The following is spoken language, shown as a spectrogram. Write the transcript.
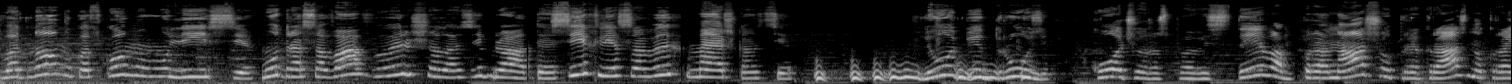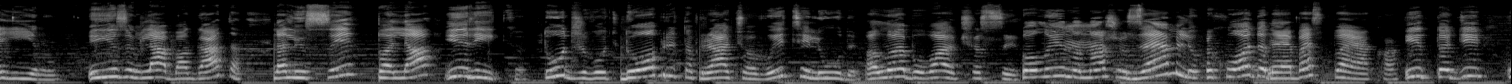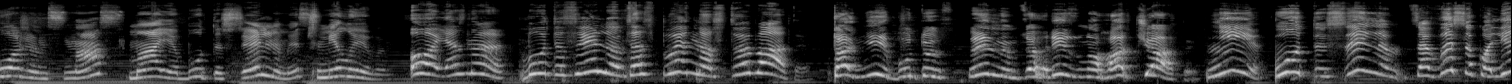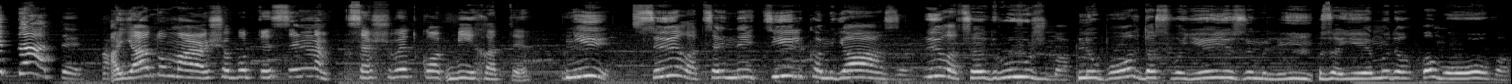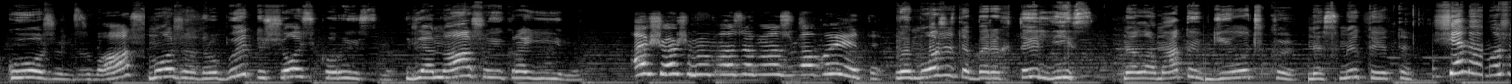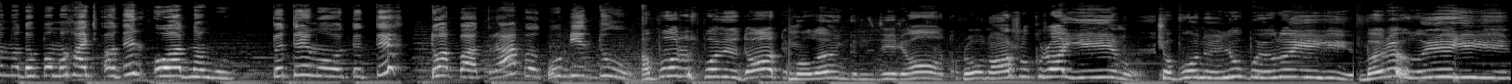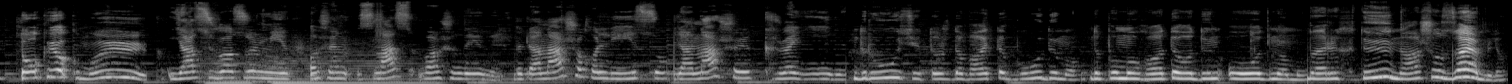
В одному казковому лісі мудра сова вирішила зібрати всіх лісових мешканців. Любі друзі, хочу розповісти вам про нашу прекрасну країну. Її земля багата на ліси, поля і ріки. Тут живуть добрі та працьовиті люди, але бувають часи, коли на нашу землю приходить небезпека. І тоді кожен з нас має бути сильним і сміливим. О, я знаю, бути сильним це спинно стрибати. Та ні, бути сильним це грізно гарчати. Ні, бути сильним це високо літати. А я думаю, що бути сильним це швидко бігати. Ні, сила це не тільки м'язи. Сила це дружба, любов до своєї землі, взаємодопомога. Кожен з вас може зробити щось корисне для нашої країни. А що ж ми можемо зробити? Ви можете берегти ліс, не ламати гілочки, не смітити. Ще ми можемо допомагати один одному, підтримувати тих, хто потрапив у біду. Або розповідати маленьким звірятам про нашу країну, щоб вони любили її, берегли її, так як ми. Я зрозумів, кожен з нас важливий для нашого лісу, для нашої країни. Друзі, тож давайте будемо допомагати один одному, берегти нашу землю.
